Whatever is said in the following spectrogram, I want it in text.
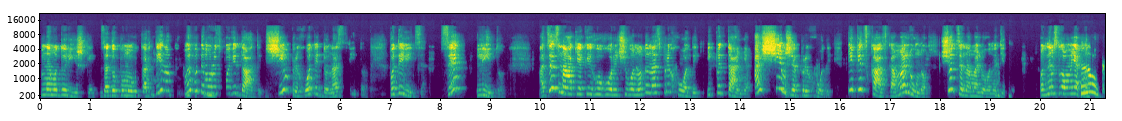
мнемодоріжки. За допомогою картинок ми будемо розповідати, з чим приходить до нас літо. Подивіться, це літо. А це знак, який говорить, що воно до нас приходить. І питання: а з чим же приходить? І підсказка, малюнок. Що це намальовано, діти? Одним словом, як? Фрукти.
